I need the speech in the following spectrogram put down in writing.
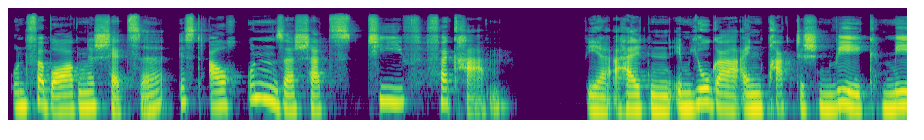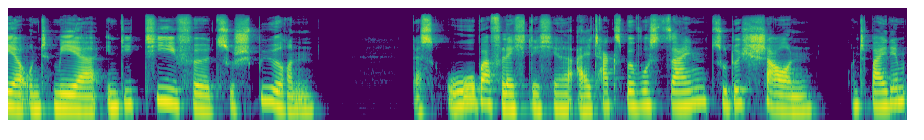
und verborgene Schätze ist auch unser Schatz tief vergraben. Wir erhalten im Yoga einen praktischen Weg, mehr und mehr in die Tiefe zu spüren, das oberflächliche Alltagsbewusstsein zu durchschauen und bei dem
